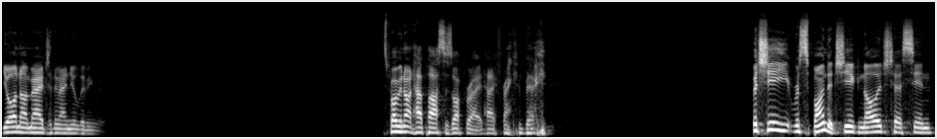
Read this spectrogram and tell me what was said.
You're not married to the man you're living with. It's probably not how pastors operate, hey, Frankenbeck. But she responded. She acknowledged her sin,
